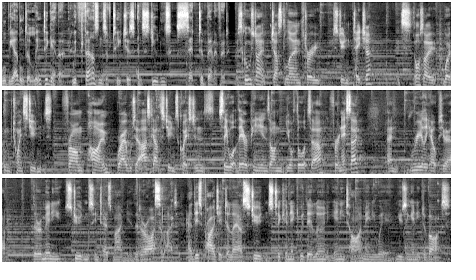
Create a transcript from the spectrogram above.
will be able to link together with thousands of teachers and students set to benefit. Schools don't just learn through student-teacher, it's also working between students. From home, we're able to ask other students questions, see what their opinions on your thoughts are for an essay, and really helps you out. There are many students in Tasmania that are isolated and this project allows students to connect with their learning anytime, anywhere, using any device.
